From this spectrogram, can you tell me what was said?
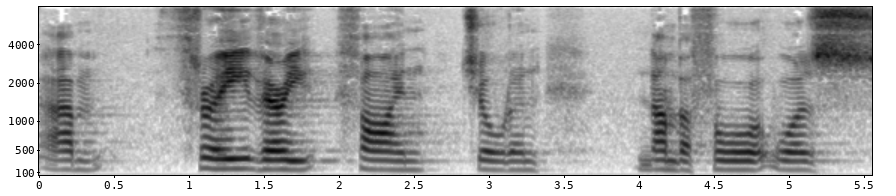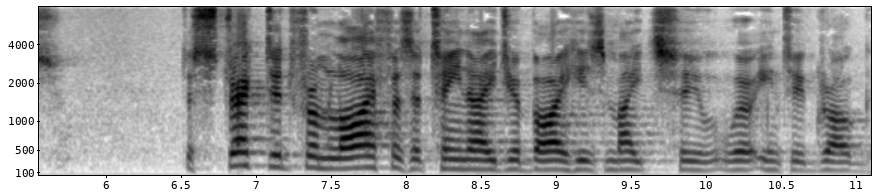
um, three very fine children. Number four was distracted from life as a teenager by his mates who were into grog.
